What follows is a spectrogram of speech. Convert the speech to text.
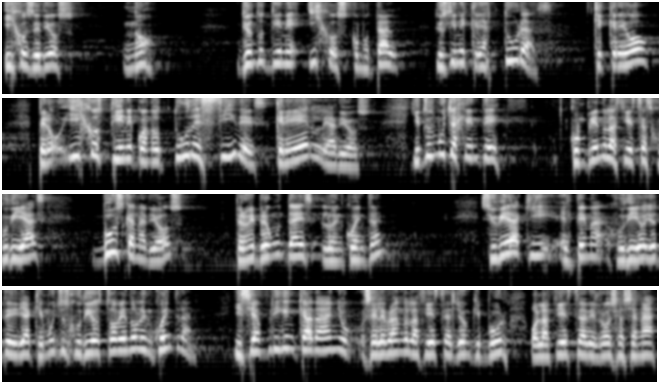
hijos de Dios. No, Dios no tiene hijos como tal. Dios tiene criaturas que creó. Pero hijos tiene cuando tú decides creerle a Dios. Y entonces mucha gente, cumpliendo las fiestas judías, buscan a Dios, pero mi pregunta es, ¿lo encuentran? Si hubiera aquí el tema judío, yo te diría que muchos judíos todavía no lo encuentran y se afliguen cada año celebrando la fiesta del Yom Kippur o la fiesta del Rosh Hashanah.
